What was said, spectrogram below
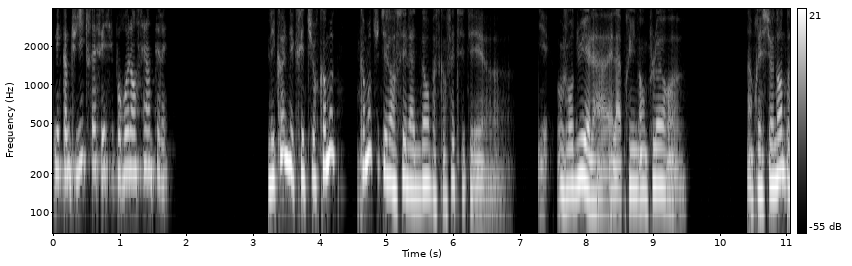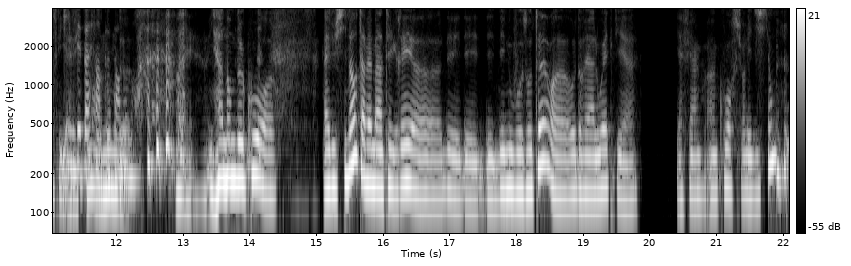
Mais comme tu dis, tout à fait, c'est pour relancer l'intérêt. L'école d'écriture, comment, comment tu t'es lancé là-dedans? Parce qu'en fait, c'était. Euh, aujourd'hui, elle a, elle a pris une ampleur euh, impressionnante parce qu'il y a. dépasse un, peu par moment. il y a un nombre de cours euh, hallucinant. Tu as même intégré des, des, des, nouveaux auteurs, Audrey Alouette qui a, qui a fait un, cours sur l'édition. Mmh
